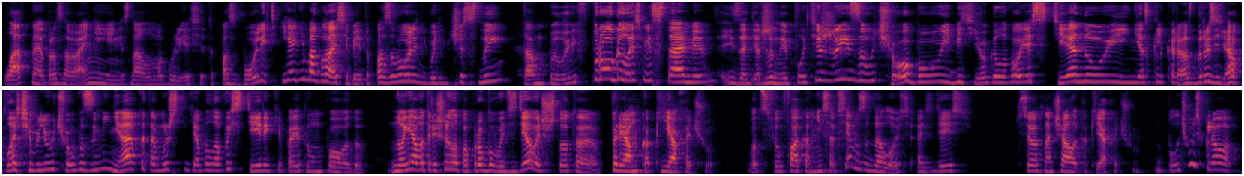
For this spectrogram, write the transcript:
платное образование. Я не знала, могу ли я себе это позволить. Я не могла себе это позволить, будем честны. Там было и впроголось местами, и задержанные платежи за учебу, и битье головой о стену, и несколько раз друзья оплачивали учебу за меня, потому что я была в истерике по этому поводу. Но я вот решила попробовать сделать что-то прям как я хочу. Вот с филфаком не совсем задалось, а здесь все от начала, как я хочу. Получилось клево.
